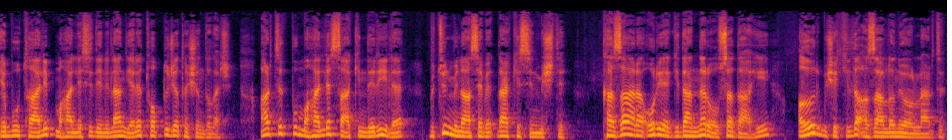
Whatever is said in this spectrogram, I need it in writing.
Ebu Talip mahallesi denilen yere topluca taşındılar. Artık bu mahalle sakinleriyle bütün münasebetler kesilmişti. Kazara oraya gidenler olsa dahi ağır bir şekilde azarlanıyorlardı.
